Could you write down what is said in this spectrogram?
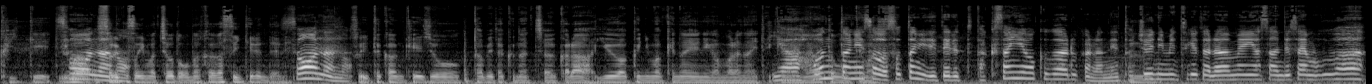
食いてえってそうなの。今それこそ今ちょうどお腹が空いてるんだよね。そうなの。そういった関係上食べたくなっちゃうから誘惑に負けないように頑張らないといいやけないなと思ってます。本当にそう。外に出てるとたくさん誘惑があるからね。途中に見つけたラーメン屋さんでさえも、うわ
